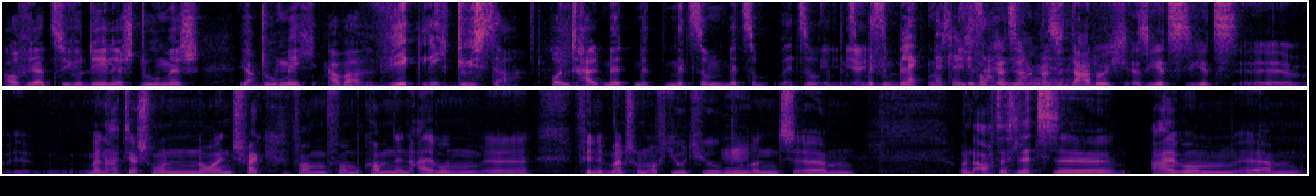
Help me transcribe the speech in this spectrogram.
auch wieder psychedelisch, dumisch, Ja. dumig, aber wirklich düster. Und halt mit, mit, mit, so, mit, so, mit, so, mit so ein bisschen Black Metal Ich wollte gerade sagen, also dadurch, also jetzt, jetzt, äh, man hat ja schon einen neuen Track vom, vom kommenden Album, äh, findet man schon auf YouTube Mhm. und, ähm, und auch das letzte Album, ähm,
